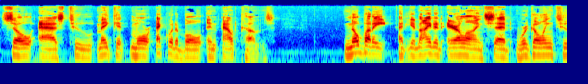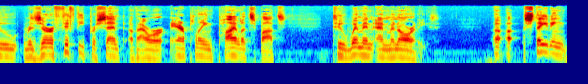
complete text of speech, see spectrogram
so as to make it more equitable in outcomes. Nobody at United Airlines said we're going to reserve 50% of our airplane pilot spots to women and minorities, uh, uh, stating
